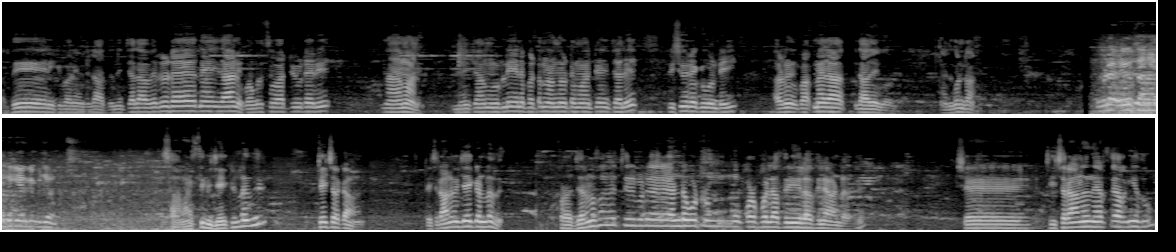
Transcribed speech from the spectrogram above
അത് എനിക്ക് പറയാൻ പറ്റില്ല. അതെന്ന് വെച്ചാൽ അവരുടെ ഇതാണ്. കോൺഗ്രസ് പാർട്ടിയുടെ ഒരു നയമാണ് എന്ന് വെച്ചാൽ മുരളീനെ പെട്ടെന്ന് അങ്ങോട്ട് മാറ്റിയെന്ന് വെച്ചാൽ തൃശ്ശൂരൊക്കെ കൊണ്ടുപോയി അവിടെ പത്മജ ഇതാതേക്ക് കൊണ്ട് അതുകൊണ്ടാണ്. ഇവിടെ ഏത് സ്ഥാനാർത്ഥിക്കായിരിക്കും വിജയം? സ്ഥാനാർത്ഥി വിജയിക്കേണ്ടത് ടീച്ചർക്കാണ്. ടീച്ചറാണ് വിജയിക്കേണ്ടത്. പ്രചരണ സമയത്ത് ഇവിടെ രണ്ട് കൂട്ടരും കുഴപ്പമില്ലാത്ത രീതിയിലാണ് തന്നെ കണ്ടത്. പക്ഷേ ടീച്ചറാണ് നേരത്തെ ഇറങ്ങിയതും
